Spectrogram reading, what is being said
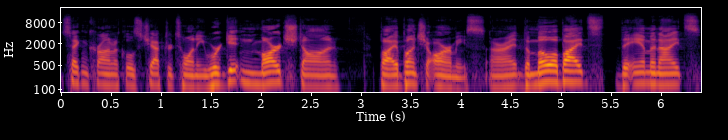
Second Chronicles chapter 20, we're getting marched on by a bunch of armies, all right? The Moabites, the Ammonites,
